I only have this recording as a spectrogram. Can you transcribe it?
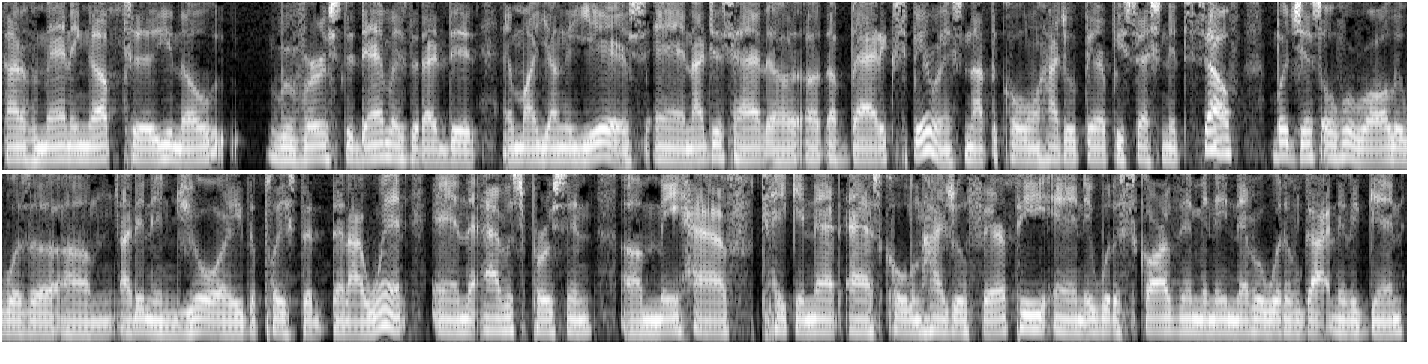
kind of manning up to, you know, reverse the damage that I did in my younger years. And I just had a, a, a, bad experience, not the colon hydrotherapy session itself, but just overall, it was a, um, I didn't enjoy the place that, that I went. And the average person uh, may have taken that as colon hydrotherapy and it would have scarred them and they never would have gotten it again.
